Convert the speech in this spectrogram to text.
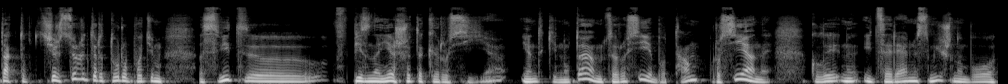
Так, тобто через цю літературу потім світ е, впізнає, що таке Росія. І він такий, ну так, ну це Росія, бо там росіяни. Коли ну і це реально смішно, бо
